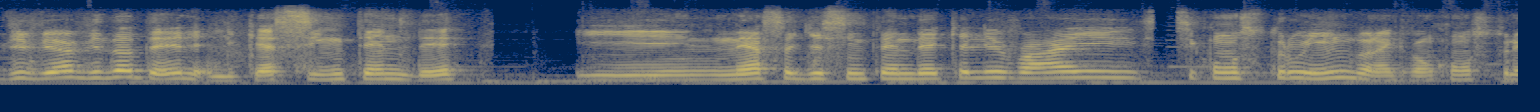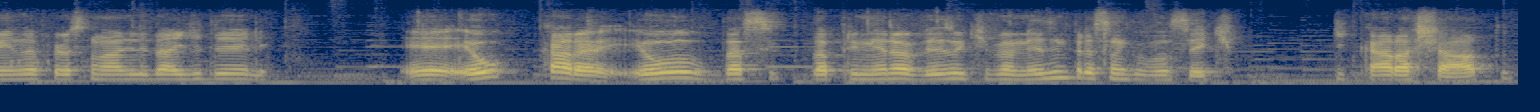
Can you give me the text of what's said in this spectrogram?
viver a vida dele, ele quer se entender. E nessa de se entender que ele vai se construindo, né? Que vão construindo a personalidade dele. É, eu, cara, eu da, da primeira vez eu tive a mesma impressão que você, tipo, que cara chato.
